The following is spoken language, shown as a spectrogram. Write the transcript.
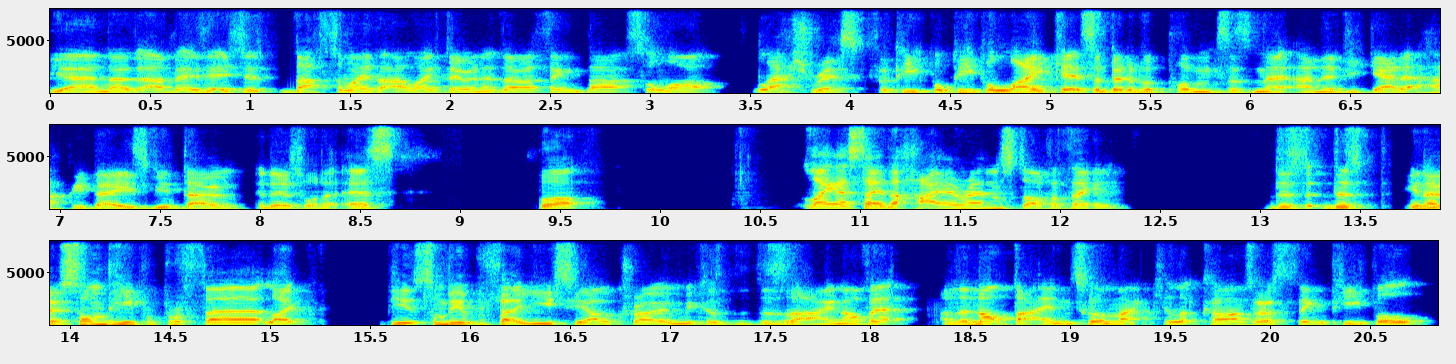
yeah, no, I mean, it's, just, that's the way that I like doing it, though. I think that's a lot less risk for people. People like it. It's a bit of a punt, isn't it? And if you get it, happy days. If you don't, it is what it is. But like I say, the higher end stuff, I think there's, there's, you know, some people prefer like some people prefer UCL Chrome because of the design of it, and they're not that into immaculate cards. Whereas I think people,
